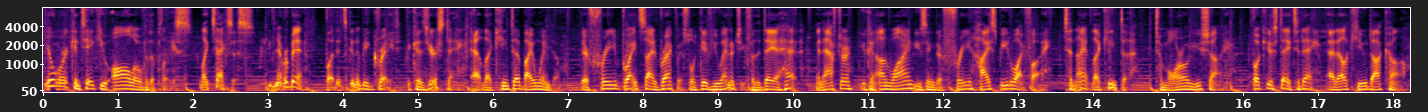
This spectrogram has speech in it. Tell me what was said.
Your work can take you all over the place, like Texas. You've never been, but it's going to be great because you're staying at La Quinta by Wyndham. Their free bright side breakfast will give you energy for the day ahead. And after, you can unwind using their free high speed Wi Fi. Tonight, La Quinta. Tomorrow, you shine. Book your stay today at lq.com.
